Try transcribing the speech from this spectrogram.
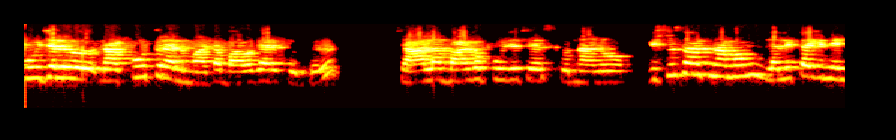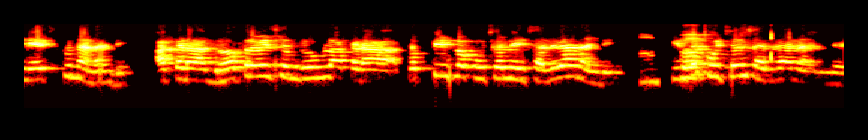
పూజలు నా కూతురు అన్నమాట బావగారి కూతురు. చాలా బాగా పూజ చేసుకున్నాను. విష్ణు సహస్రనామం లలిత ఇవి నేను నేర్చుకున్నానండి. అక్కడ గృహప్రవేశం రూమ్లో అక్కడ కొత్త ఇంట్లో కూర్చొని నేను చదివానండి. కింద కూర్చొని చదివానండి.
